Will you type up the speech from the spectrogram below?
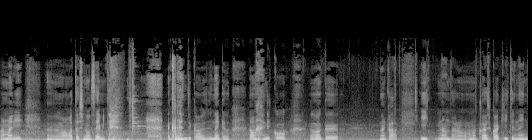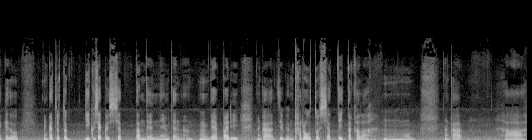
あんまり、うんまあ、私のせいみたいな感じかもしれないけどあまりこううまくなんかいなんだろう、まあ、詳しくは聞いてないんだけどなんかちょっとギクシャクしちゃったんだよねみたいな、うん、でやっぱりなんか自分狩ろうとしちゃっていたから、うん、もうなんかあ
